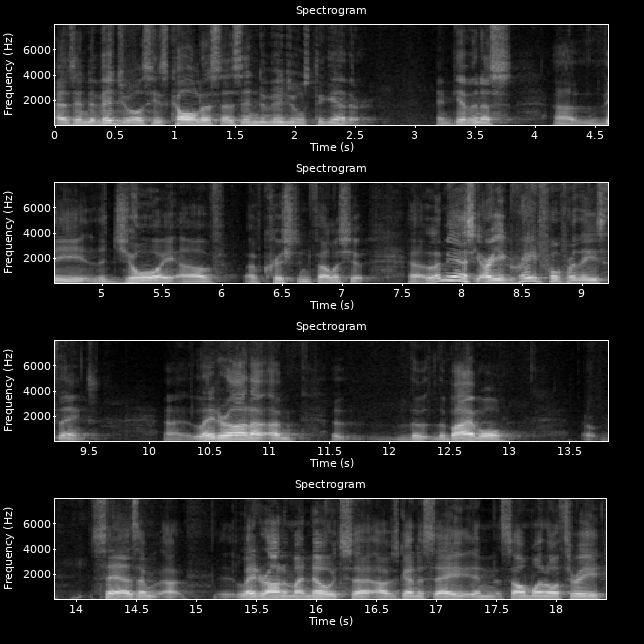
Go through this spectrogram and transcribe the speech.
as individuals, He's called us as individuals together and given us uh, the, the joy of, of Christian fellowship. Uh, let me ask you, are you grateful for these things? Uh, later on, uh, the, the Bible says, uh, later on in my notes, I was going to say in Psalm 103,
